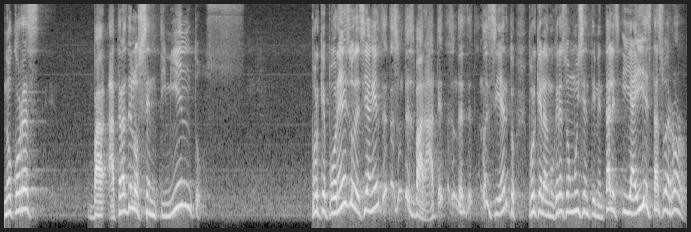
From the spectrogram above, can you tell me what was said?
no corras atrás de los sentimientos. Porque por eso decían, este, es un desbarate, este, no es cierto, porque las mujeres son muy sentimentales y ahí está su error.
